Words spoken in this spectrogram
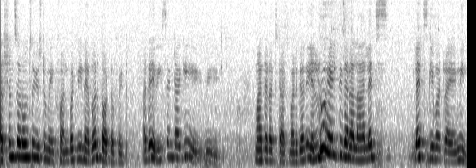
Darshan in also use to make fun but we fun, but of it. ಅದೇ ರೀಸೆಂಟಾಗಿ ವಿ ಮಾತಾಡೋಕ್ಕೆ ಸ್ಟಾರ್ಟ್ ಮಾಡಿದ್ವಿ. ಅದೇ ಎಲ್ಲರೂ ಹೇಳ್ತಿದಾರಲ್ಲ let's let's give a try I mean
